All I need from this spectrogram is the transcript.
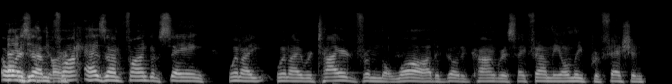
or as I'm fond, as I'm fond of saying, when I when I retired from the law to go to Congress, I found the only profession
